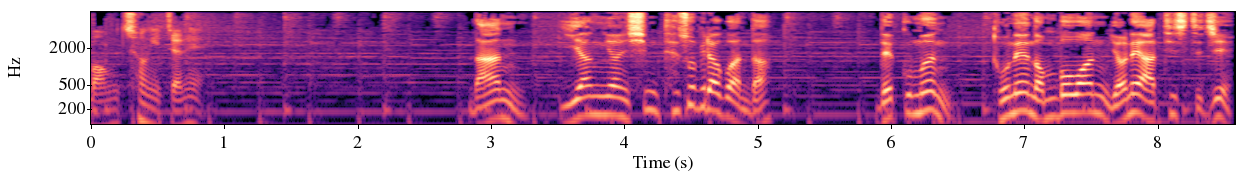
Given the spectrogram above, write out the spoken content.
멍청이잖아. 난 2학년 심태섭이라고 한다. 내 꿈은 돈의 넘버원 연애 아티스트지.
